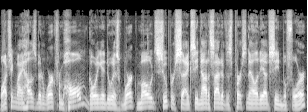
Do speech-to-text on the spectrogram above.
Watching my husband work from home, going into his work mode, super sexy, not a side of his personality I've seen before.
